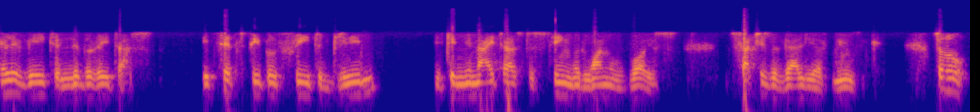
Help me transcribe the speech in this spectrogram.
elevate and liberate us. It sets people free to dream. It can unite us to sing with one voice. Such is the value of music." So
